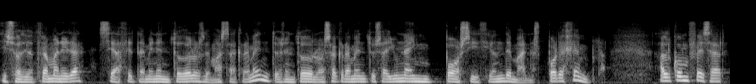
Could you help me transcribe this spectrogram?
Eso de otra manera se hace también en todos los demás sacramentos. En todos los sacramentos hay una imposición de manos. Por ejemplo, al confesar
